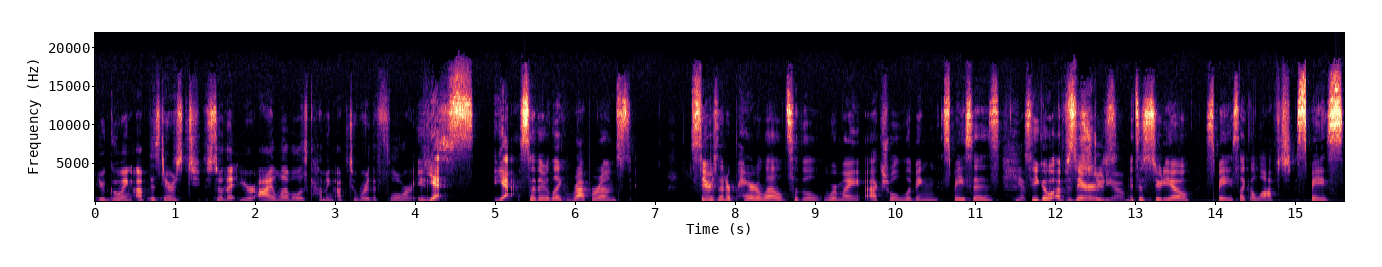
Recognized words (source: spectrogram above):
you're going up the stairs to, so that your eye level is coming up to where the floor is. Yes, yeah. So they're like wraparound st- stairs that are parallel to the where my actual living space is. Yep. So you go Which is a upstairs. studio. It's a studio space, like a loft space.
